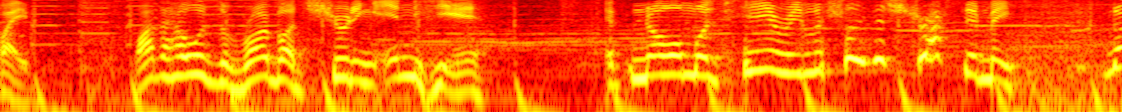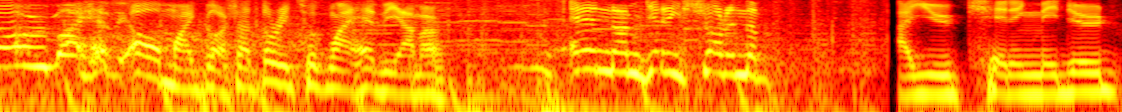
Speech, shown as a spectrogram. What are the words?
Wait, why the hell was the robot shooting in here? If no one was here, he literally distracted me. No, my heavy... Oh my gosh, I thought he took my heavy ammo. And I'm getting shot in the... Are you kidding me, dude?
